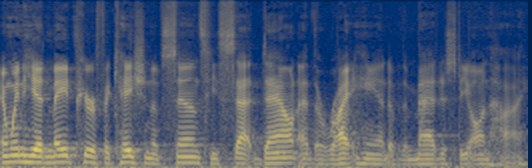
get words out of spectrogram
And when He had made purification of sins, He sat down at the right hand of the majesty on high.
